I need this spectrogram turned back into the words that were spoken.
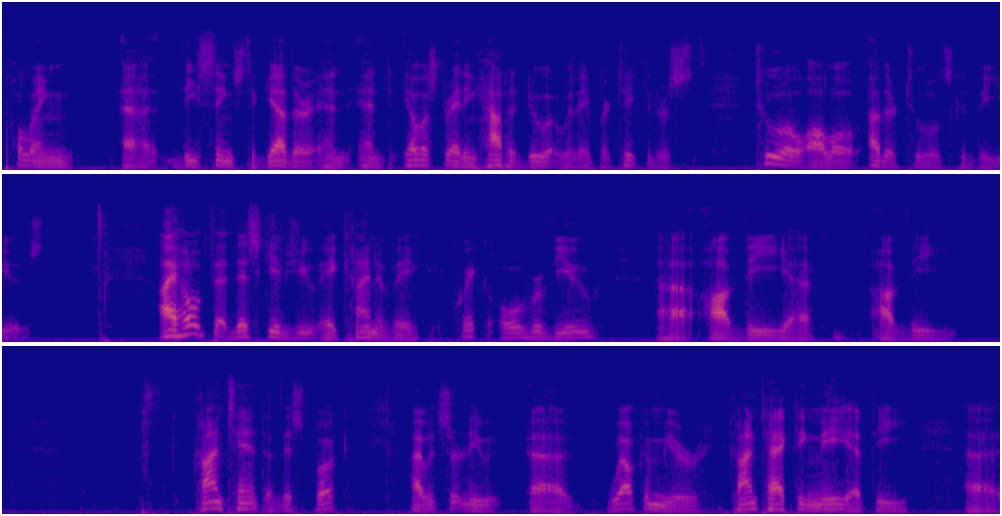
pulling uh, these things together and, and illustrating how to do it with a particular tool, although other tools could be used. I hope that this gives you a kind of a quick overview uh, of the uh, of the content of this book. I would certainly uh, welcome your contacting me at the uh,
